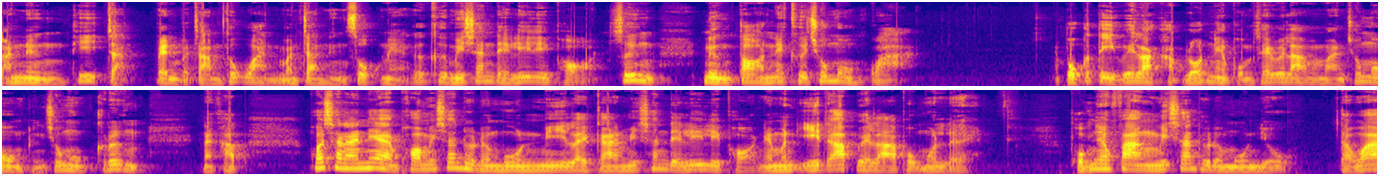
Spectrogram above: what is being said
อันหนึ่งที่จัดเป็นประจำทุกวันวันจันทร์ถึงศุกร์เนี่ยก็คือ Mission Daily Report ซึ่ง 1 ตอนเนี่ยคือชั่วโมงกว่า ปกติเวลาขับรถเนี่ยผมใช้เวลาประมาณชั่วโมงถึงชั่วโมงครึ่ง นะครับ เพราะฉะนั้นเนี่ยพอ Mission to the Moon มีรายการ Mission Daily Report เนี่ยมัน eat up เวลาผมหมดเลย ผมยังฟัง Mission to the Moon อยู่ แต่ว่า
